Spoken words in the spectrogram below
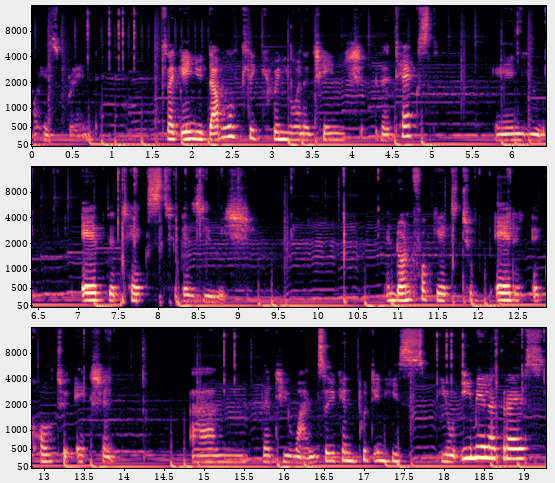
for his brand. So again, you double click when you want to change the text and you add the text as you wish. And don't forget to add a call to action um, that you want. So you can put in his your email address,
